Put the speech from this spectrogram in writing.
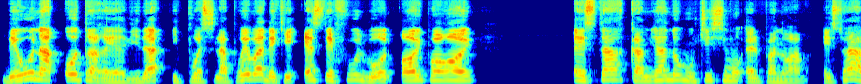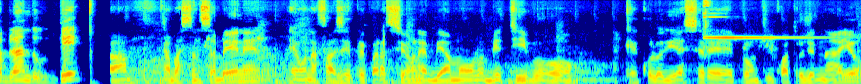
de una otra realidad y pues la prueba de que este fútbol hoy por hoy está cambiando muchísimo el panorama. Estoy hablando de... Va abbastanza bene, è una fase di preparazione, abbiamo l'obiettivo che è quello di essere pronti il 4 gennaio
